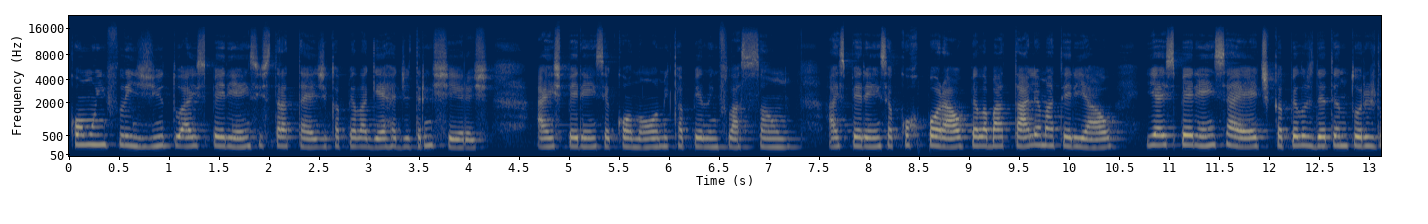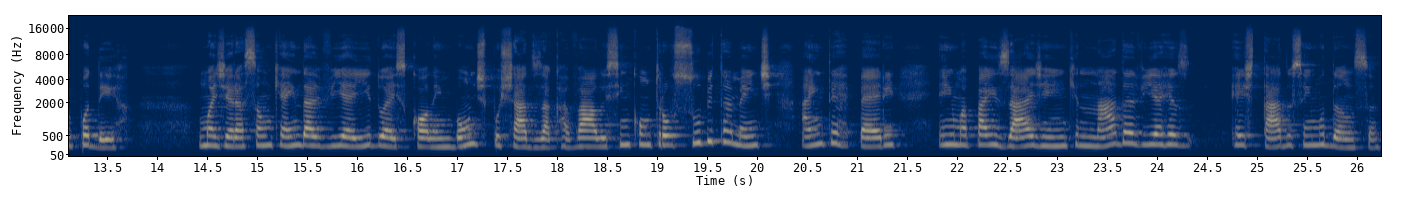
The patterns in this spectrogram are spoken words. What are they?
como o infligido à experiência estratégica pela guerra de trincheiras, a experiência econômica pela inflação, a experiência corporal pela batalha material e a experiência ética pelos detentores do poder. Uma geração que ainda havia ido à escola em bondes puxados a cavalo e se encontrou subitamente à interpere em uma paisagem em que nada havia restado sem mudança,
